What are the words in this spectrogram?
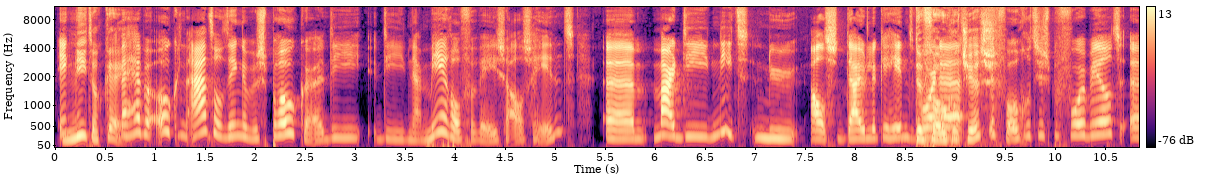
ik, niet oké. We hebben ook een aantal dingen besproken die, die naar Merel verwezen als hint. Ehm, maar die niet nu als duidelijke hint De worden. vogeltjes. De vogeltjes bijvoorbeeld. eh,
